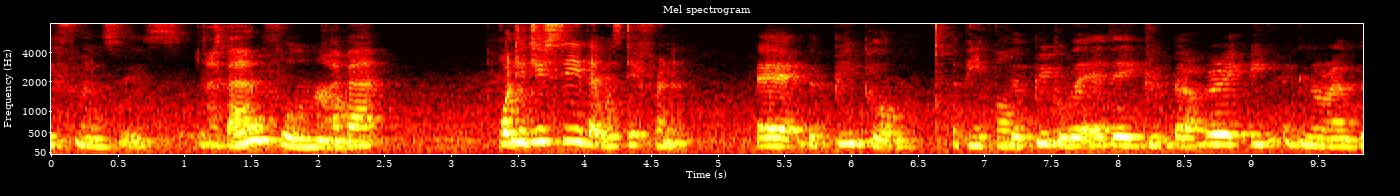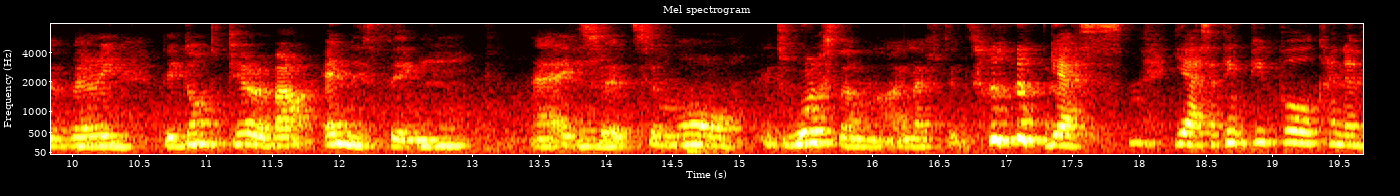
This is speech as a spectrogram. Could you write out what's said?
differences. It's awful now. I bet. What did you see that was different? Uh, the people, The people. the people, they they they are very ignorant. They're very. They don't care about anything. Mhm. Uh, it's Mm. it's a more. It's worse than I left it. Yes. Yes, I think people kind of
